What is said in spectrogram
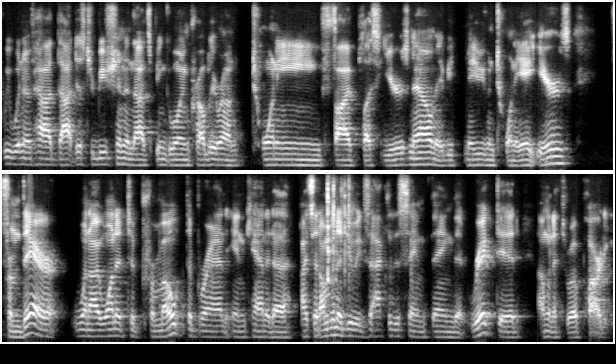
we wouldn't have had that distribution and that's been going probably around 25 plus years now maybe maybe even 28 years. From there when I wanted to promote the brand in Canada, I said, I'm going to do exactly the same thing that Rick did. I'm going to throw a party.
